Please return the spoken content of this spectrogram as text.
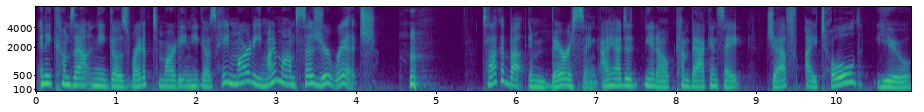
and he comes out and he goes right up to Marty and he goes, "Hey Marty, my mom says you're rich." Talk about embarrassing. I had to, you know, come back and say, Jeff, I told you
